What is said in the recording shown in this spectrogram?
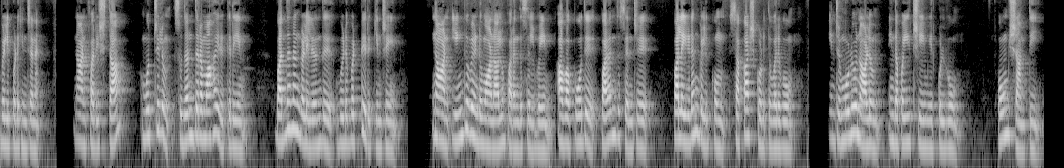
வெளிப்படுகின்றன. நான் ஃபரிஷ்தா முற்றிலும் சுதந்திரமாக இருக்கிறேன். பந்தனங்களிலிருந்து விடுபட்டு இருக்கின்றேன். நான் எங்கு வேண்டுமானாலும் பறந்து செல்வேன். அவ்வப்போது பறந்து சென்று பல இடங்களுக்கும் சகாஷ் கொடுத்து வருவோம். இன்று முழு நாளும் இந்த பயிற்சியை மேற்கொள்வோம். ஓம் சாந்தி.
